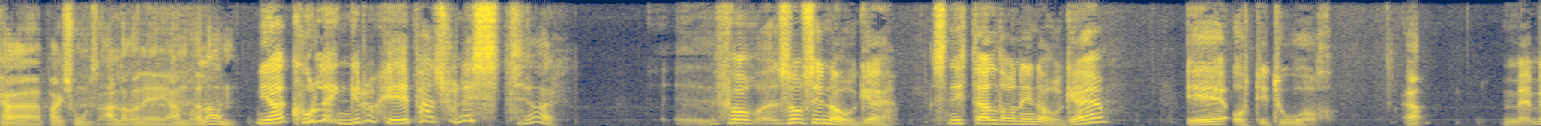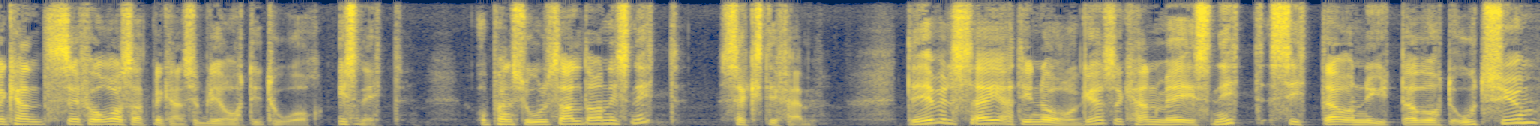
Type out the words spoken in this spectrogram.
Hva pensjonsalderen er i andre land? Ja, hvor lenge du er pensjonist? Ja, For sånn som i Norge, snittalderen i Norge er 82 år. Vi kan se for oss at vi kanskje blir 82 år i snitt. Og pensjonsalderen i snitt 65. Det vil si at i Norge så kan vi i snitt sitte og nyte av vårt otium,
